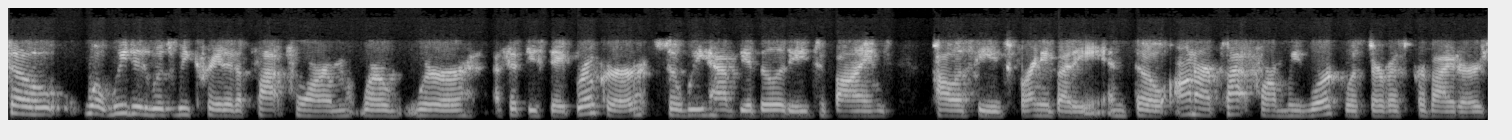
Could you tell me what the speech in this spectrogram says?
So what we did was we created a platform where we're a 50 state broker, so we have the ability to bind policies for anybody. And so on our platform, we work with service providers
